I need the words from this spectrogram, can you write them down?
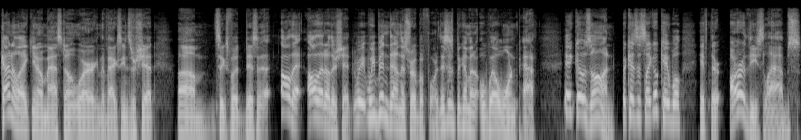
kind of like you know masks don't work and the vaccines are shit, um, six foot distance, all that all that other shit. We, we've been down this road before. This has become a, a well worn path. It goes on because it's like okay, well, if there are these labs,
